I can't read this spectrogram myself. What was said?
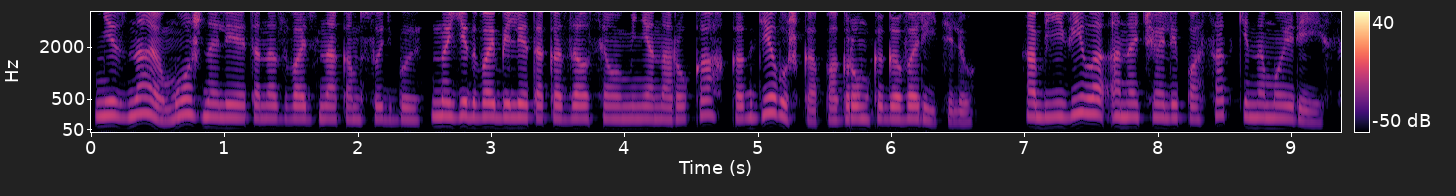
Не знаю, можно ли это назвать знаком судьбы, но едва билет оказался у меня на руках, как девушка по громкоговорителю объявила о начале посадки на мой рейс,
